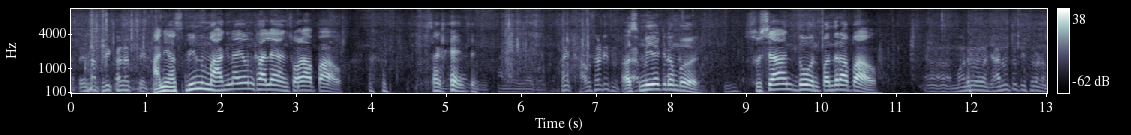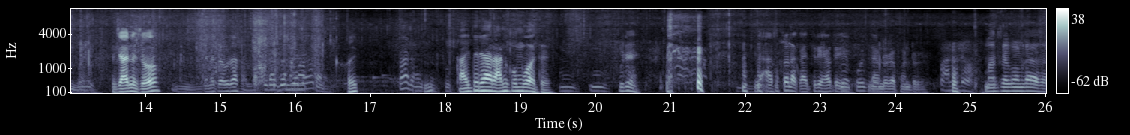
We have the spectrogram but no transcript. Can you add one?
आता रात्री कळत ते आणि अस्मिन मागना येऊन खाल्यान सोळा पाव. सगळ्यांचे. नाही खाऊसाठीच होता. अस्मी एक नंबर. सुशांत दोन पंधरा पाव. अं, जानू तू तिसरा नंबर. जानूचो त्याला चौदा खाल्ला. काहीतरी हा रानकोंबो होत कुठे? असतो काहीतरी हा ते फांडोरा. मागचा कोंबडा असा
